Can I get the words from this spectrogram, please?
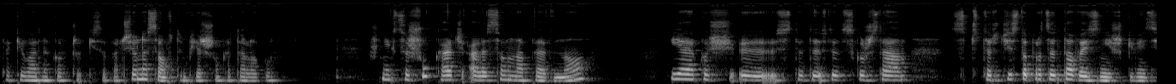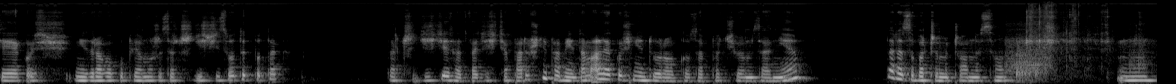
Takie ładne kolczyki, zobaczcie, one są w tym pierwszym katalogu. Już nie chcę szukać, ale są na pewno. I ja jakoś yy, wtedy, wtedy skorzystałam z 40% zniżki, więc ja jakoś niedrogo kupiłam, może za 30 zł, bo tak za 30, za 20 par, już nie pamiętam, ale jakoś niedrogo zapłaciłam za nie. Teraz zobaczymy, czy one są, mm,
